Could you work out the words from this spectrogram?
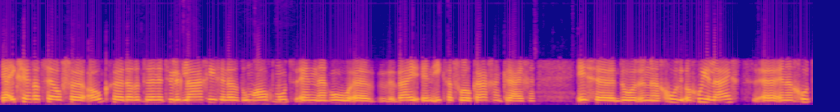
Ja, ik zeg dat zelf uh, ook, uh, dat het uh, natuurlijk laag is en dat het omhoog moet. En hoe wij en ik dat voor elkaar gaan krijgen is door een, goede, een goede lijst en een goed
